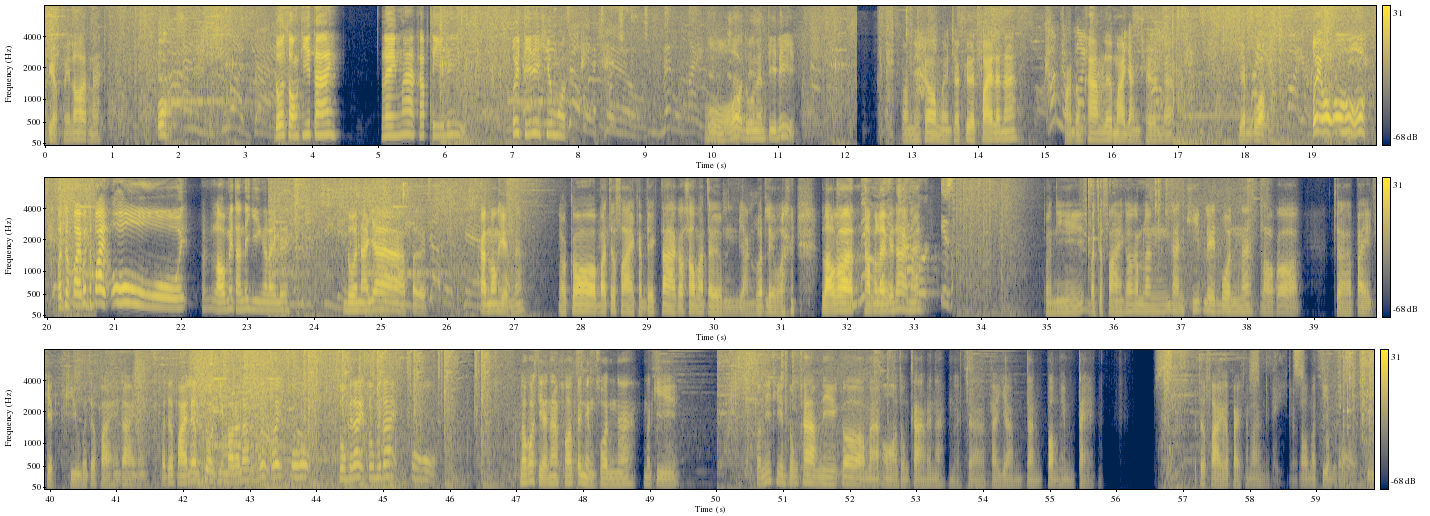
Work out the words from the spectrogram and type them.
เกือบไม่รอดนะ โอ้ โดนสองทีตาย แรงมากครับตีรี่ เฮ้ยตีรี่คิวหมด โอ้โห ดูเงินตีรี่ ตอนนี้ก็เหมือนจะเกิดไฟท์แล้วนะ Come ฝั่ง to ตรง my ข้าม turn. เริ่มมาอย่างเชิงแล้ว เตรียมบวก Fire. เฮ้ยโอ้โหโอ้โหบัตเตอร์ไฟบัตเตอร์ไฟโอ้ยเราไม่ทันได้ยิงอะไรเลย Defeated. โดนนาย่าเปิด Double kill. การมองเห็นนะ แล้วก็บัตเตอร์ไฟกับเด็กต้าก็เข้ามาเติมอย่างรวดเร็วอะเราก็ Our ทำอะไร middle ไม่ lane ได้นะ tower is ตอนนี้บัตเตอร์ไฟก็กำลังดันคีปเลนบนนะ เราก็ จะไปเก็บคิวบัตเตอร์ไฟให้ได้นะบัตเตอร์ไฟเริ่มช่วงทีมเราแล้วนะเฮ้ยเฮ้ยโอ้โหซูมไม่ได้ซูมไม่ได้โอ้โหเราก็เสียนาคอสไปหนึ่งคนนะเมื่อกี้ ตอนนี้ทีมตรงข้ามนี่ก็มาออตรงกลางแล้วนะ เหมือนจะพยายามดันป้อมให้มันแตกบัตเตอร์ไฟก็ไปข้างล่างเดี๋ยวเรามาเตรียมรอที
